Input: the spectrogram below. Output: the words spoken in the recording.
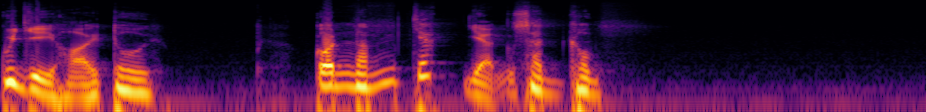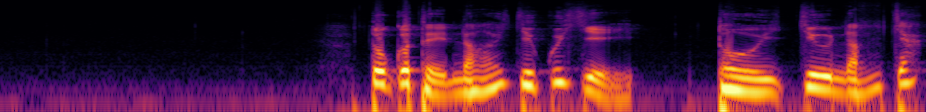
Quý vị hỏi tôi, có nắm chắc giảng sanh không? Tôi có thể nói với quý vị, tôi chưa nắm chắc.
